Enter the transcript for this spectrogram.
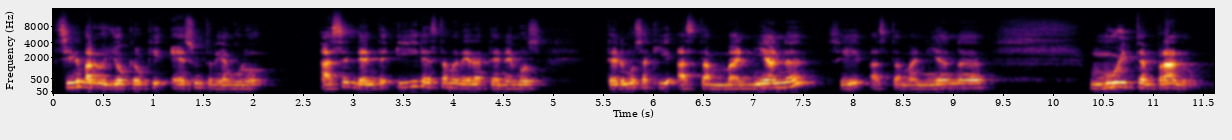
sin embargo, yo creo que es un triángulo ascendente y de esta manera tenemos, tenemos aquí hasta mañana, ¿sí? Hasta mañana muy temprano,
